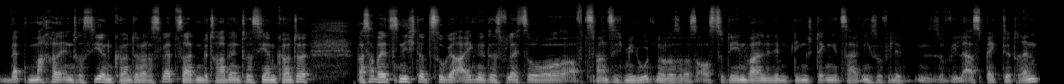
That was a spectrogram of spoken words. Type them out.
Webmacher interessieren könnte, was Webseitenbetreiber interessieren könnte, was aber jetzt nicht dazu geeignet ist, vielleicht so auf 20 Minuten oder sowas auszudehnen, weil in dem Ding stecken jetzt halt nicht so viele, so viele Aspekte drin.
